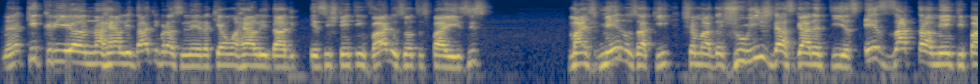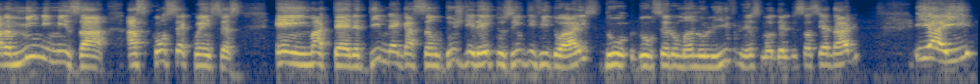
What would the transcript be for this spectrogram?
né, que cria na realidade brasileira, que é uma realidade existente em vários outros países, mas menos aqui, chamada juiz das garantias, exatamente para minimizar as consequências em matéria de negação dos direitos individuais do, do ser humano livre, nesse modelo de sociedade. E aí,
